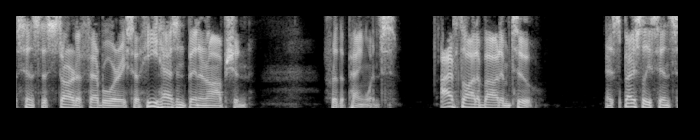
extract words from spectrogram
since the start of February, so he hasn't been an option for the Penguins. I've thought about him too, especially since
